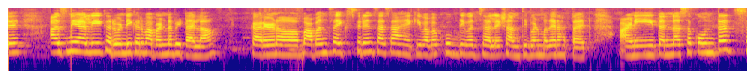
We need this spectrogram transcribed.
आहे आज मी आली खरवंडीकर बाबांना भेटायला. कारण बाबांचा एक्सपिरियन्स असा आहे की बाबा खूप दिवस झाले शांतीबनमध्ये राहत आहेत आणि त्यांना असं कोणतंच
